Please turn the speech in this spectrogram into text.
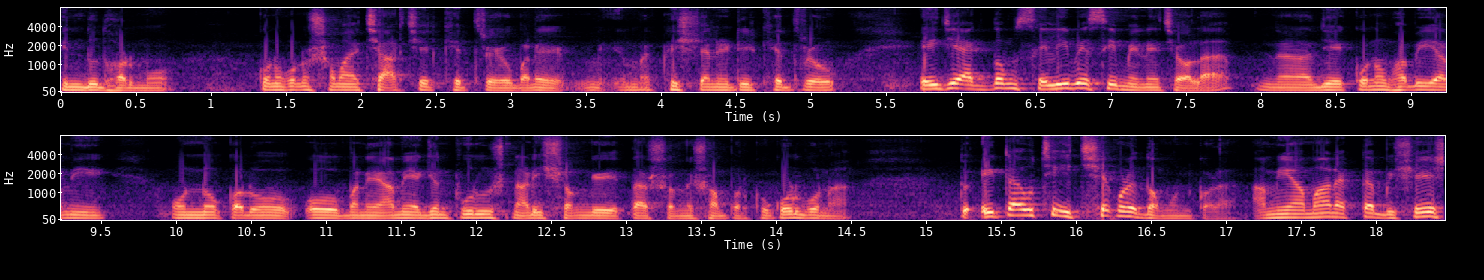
হিন্দু ধর্ম, কোনো কোনো সময় চার্চের ক্ষেত্রেও মানে খ্রিশ্চানিটির ক্ষেত্রেও, এই যে একদম সেলিবেসি মেনে চলা যে কোনোভাবেই আমি অন্য কোনো, ও মানে আমি একজন পুরুষ নারীর সঙ্গে তার সঙ্গে সম্পর্ক করব না, তো এটা হচ্ছে ইচ্ছে করে দমন করা। আমি আমার একটা বিশেষ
